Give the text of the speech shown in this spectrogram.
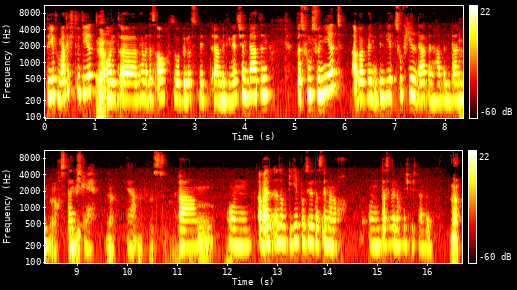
Bioinformatik studiert ja. und äh, wir haben das auch so benutzt mit, äh, mit genetischen Daten. Das funktioniert, aber wenn, wenn wir zu viel Daten haben, dann, dann nicht mehr. Ja. ja. Ähm, und, aber in unserem Gehirn funktioniert das immer noch. Und das wäre noch nicht bestanden. Ja.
